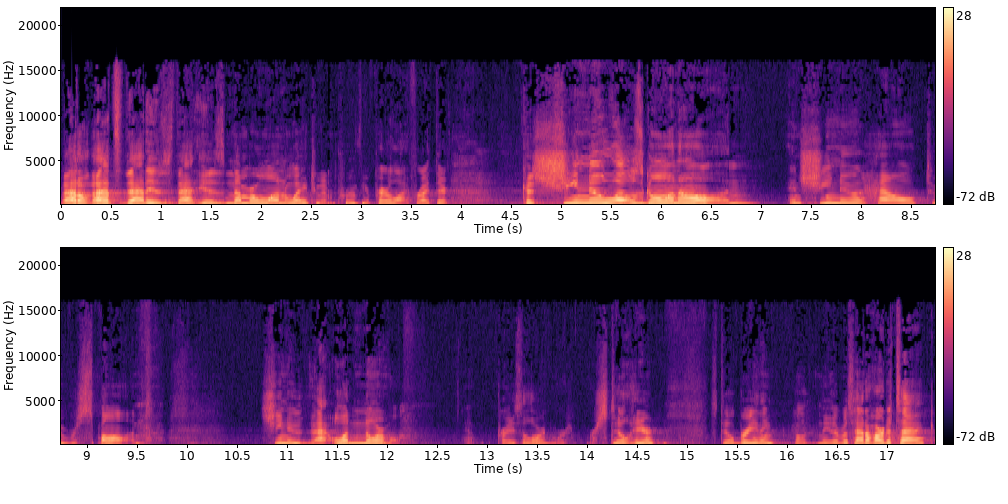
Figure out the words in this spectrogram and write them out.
that that's, that, is, that is number one way to improve your prayer life right there. Because she knew what was going on, and she knew how to respond. She knew that wasn't normal. Praise the Lord, we're, we're still here, still breathing. Well, neither of us had a heart attack.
